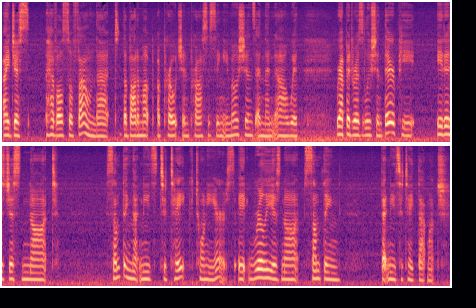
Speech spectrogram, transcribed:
I just have also found that the bottom up approach in processing emotions, and then now with rapid resolution therapy, it is just not something that needs to take 20 years. It really is not something that needs to take that much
